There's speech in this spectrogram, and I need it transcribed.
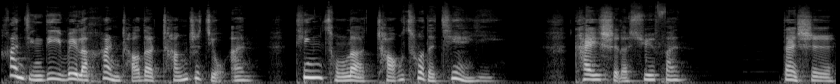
汉景帝为了汉朝的长治久安。听从了晁错的建议，开始了削藩。但是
